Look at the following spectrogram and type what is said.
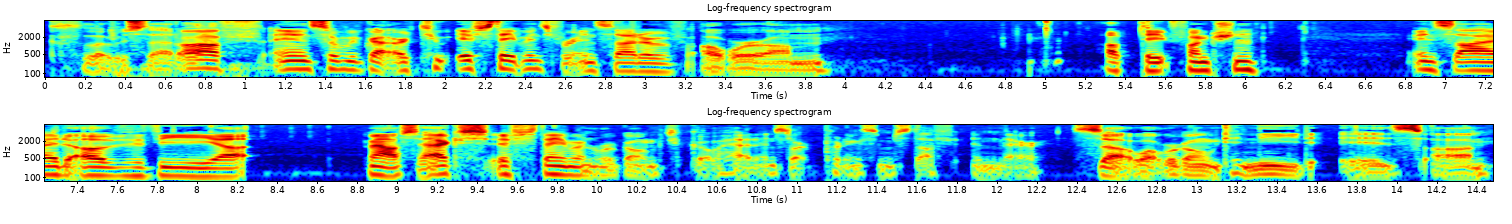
Close that off. And so we've got our two if statements for inside of our um, update function. Inside of the uh, mouse X if statement, we're going to go ahead and start putting some stuff in there. So what we're going to need is um,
